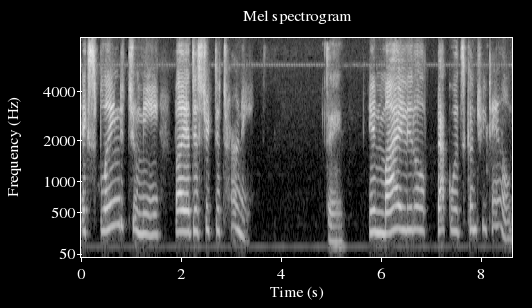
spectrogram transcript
explained to me by a district attorney Dang. in my little backwoods country town.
